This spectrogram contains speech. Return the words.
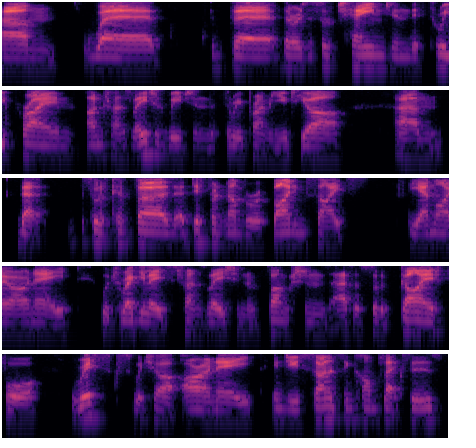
um, where there there is a sort of change in the three prime untranslated region, the three prime UTR, um, that sort of confers a different number of binding sites for the miRNA, which regulates translation and functions as a sort of guide for RISCs, which are RNA induced silencing complexes,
